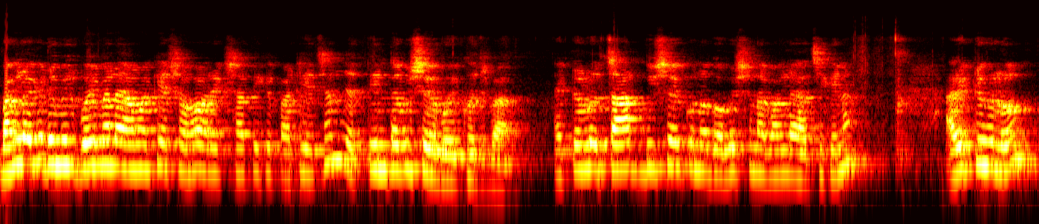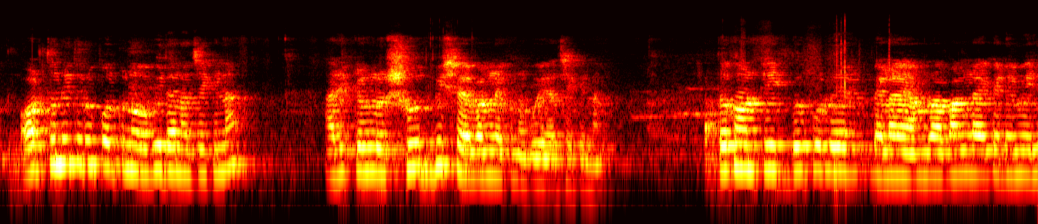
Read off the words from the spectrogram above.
বাংলা একাডেমির বইমেলায় আমাকে সহ আরেক সাথীকে পাঠিয়েছেন যে তিনটা বিষয়ে বই খুঁজবা। একটা হলো চাঁদ বিষয়ে কোনো গবেষণা বাংলায় আছে কিনা? আরেকটি হলো অর্থনীতির উপর কোনো অভিধান আছে কিনা? আরেকটি হলো সুদ বিষয়ে বাংলায় কোনো বই আছে কিনা? তখন ঠিক দুপুরের বেলায় আমরা বাংলা একাডেমির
